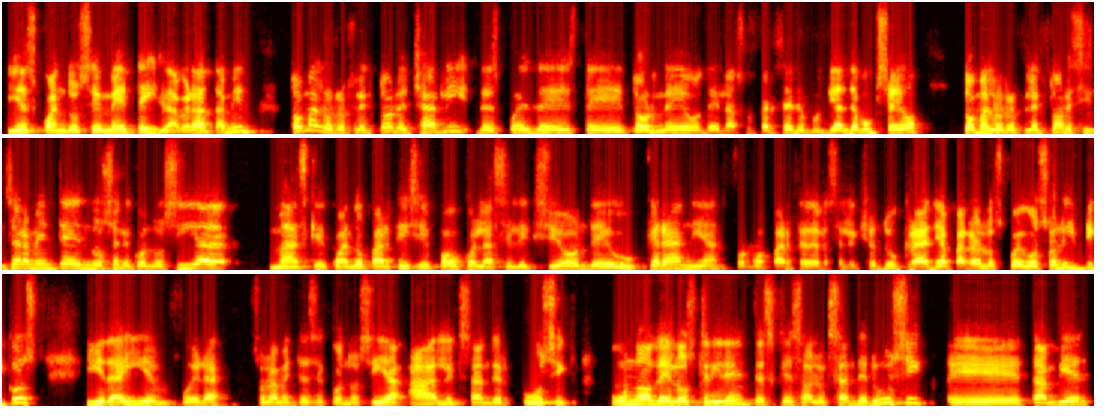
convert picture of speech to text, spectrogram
y es cuando se mete y la verdad también toma los reflectores, Charlie, después de este torneo de la Super Serie Mundial de Boxeo, toma los reflectores. Sinceramente no se le conocía más que cuando participó con la selección de Ucrania, formó parte de la selección de Ucrania para los Juegos Olímpicos y de ahí en fuera solamente se conocía a Alexander Usyk. Uno de los tridentes que es Alexander Usyk, eh, también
